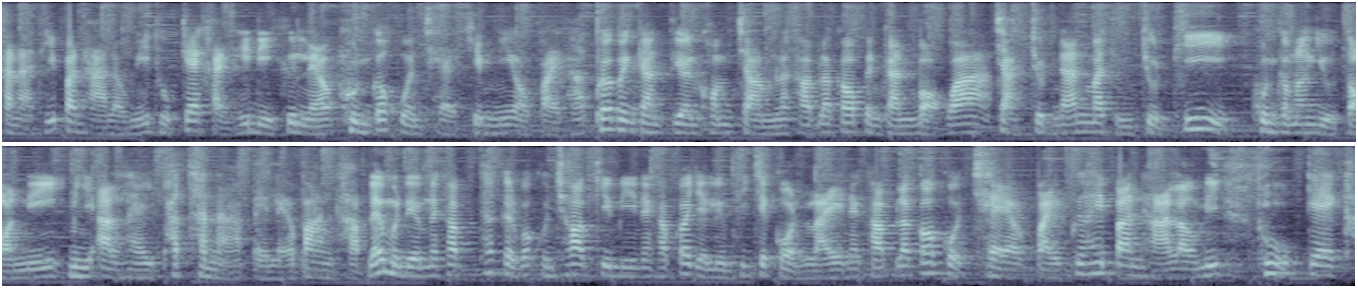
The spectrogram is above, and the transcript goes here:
ขณะที่ปัญหาเหล่านี้ถูกแก้ไขให้ดีขึ้นแล้ว คุณก็ควรแชร์คลิปนี้ออกไปครับ เพื่อเป็นการเตือนความจำนะครับ แล้วก็เป็นการบอกว่าจากจุดนั้นมาถึงจุดที่คุณกำลังอยู่ตอนนี้มีอะไรพัฒนาไปแล้วบ้างครับ และเหมือนเดิมนะครับ ถ้าเกิดว่าคุณชอบคลิปนี้นะครับก็อย่าลืมที่จะกดไลค์นะครับ แล้วก็กดแชร์ไปเพื่อให้ปัญหาเหล่านี้ถูกแก้ไข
